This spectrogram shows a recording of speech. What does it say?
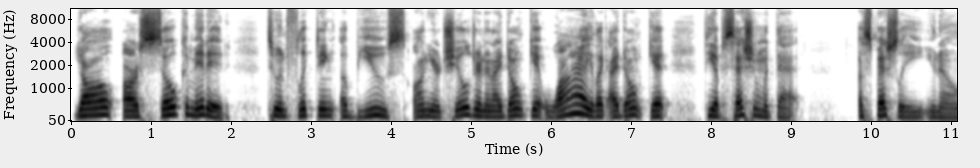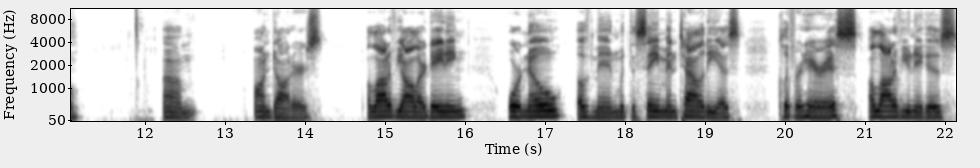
Y'all are so committed to inflicting abuse on your children, and I don't get why. Like, I don't get the obsession with that, especially, you know, um, on daughters. A lot of y'all are dating or know of men with the same mentality as Clifford Harris. A lot of you niggas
